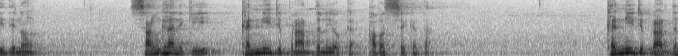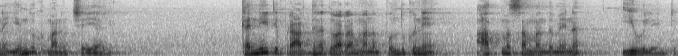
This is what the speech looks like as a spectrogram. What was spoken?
ఈ దినం సంఘానికి కన్నీటి ప్రార్థన యొక్క ఆవశ్యకత. కన్నీటి ప్రార్థన ఎందుకు మనం చేయాలి? కన్నీటి ప్రార్థన ద్వారా మనం పొందుకునే ఆత్మ సంబంధమైన ఈవులేంటి?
